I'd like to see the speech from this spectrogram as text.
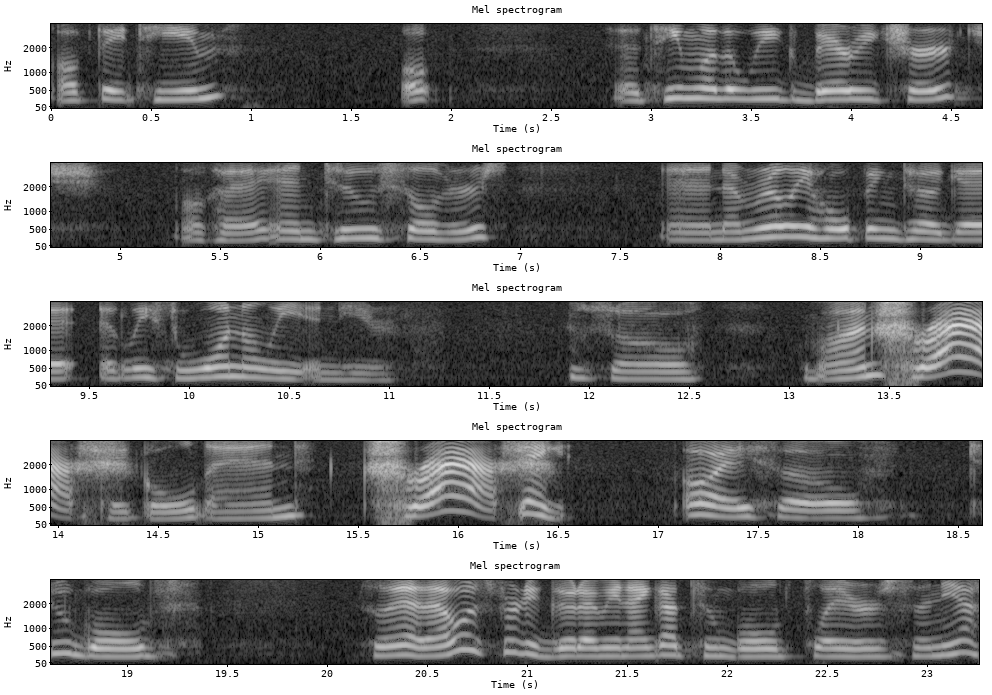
Update team. Oh. The team of the week, Barry Church. Okay, and two silvers. And I'm really hoping to get at least one elite in here. So, come on. Trash. Okay, gold and... Trash. Dang it. Alright, so two golds. So yeah, that was pretty good. I mean, I got some gold players, and yeah.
